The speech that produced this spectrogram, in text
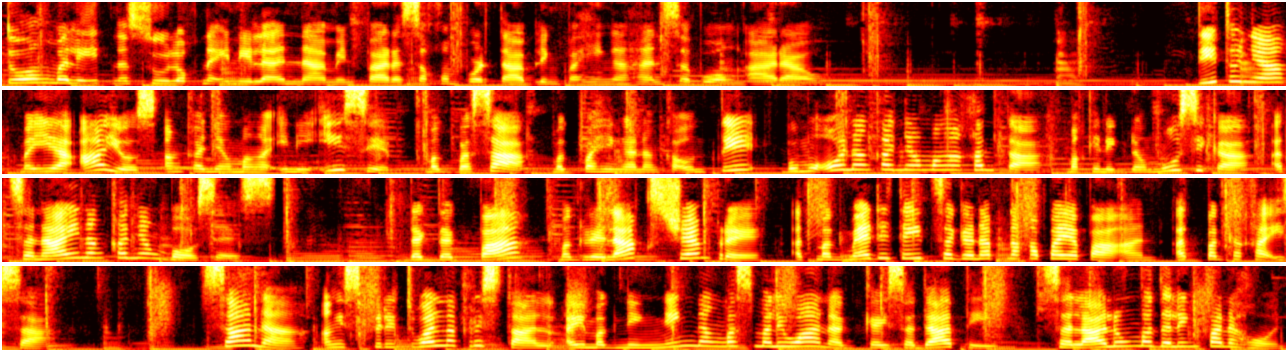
Ito ang maliit na sulok na inilaan namin para sa komportabling pahingahan sa buong araw. Dito niya maiaayos ang kanyang mga iniisip, magbasa, magpahinga ng kaunti, bumuo ng kanyang mga kanta, makinig ng musika, at sanayin ang kanyang boses. Dagdag pa, mag-relax syempre at mag-meditate sa ganap na kapayapaan at pagkakaisa. Sana ang espiritual na kristal ay magningning ng mas maliwanag kaysa dati sa lalong madaling panahon.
